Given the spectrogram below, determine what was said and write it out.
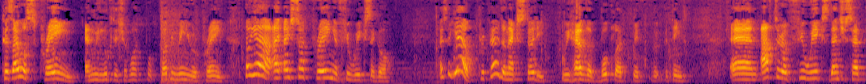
Because I was praying, and we looked at each other. What, what, what do you mean you were praying? No, yeah, I, I started praying a few weeks ago. I said, yeah, prepare the next study. We have the booklet with the, the things. And after a few weeks, then she said,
